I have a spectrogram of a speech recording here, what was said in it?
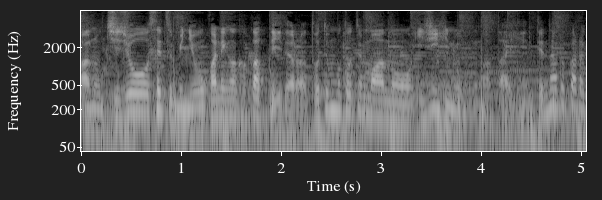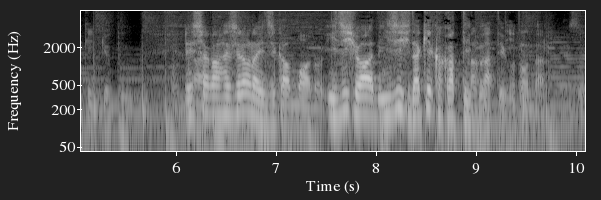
あの地上設備にお金がかかっていたらとてもとてもあの維持費の方が大変ってなるから結局。列車が走らない時間もあの維持費は維持費だけかかっていくっていうことになる。そう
